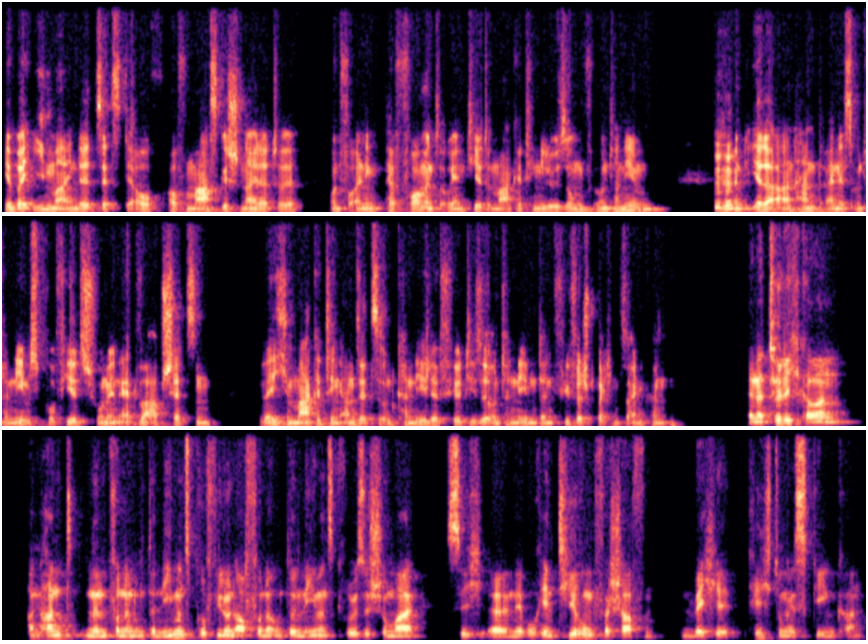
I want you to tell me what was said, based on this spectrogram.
ihr bei eMinded setzt ja auch auf maßgeschneiderte und vor allen Dingen performanceorientierte Marketinglösungen für Unternehmen. Mhm. Könnt ihr da anhand eines Unternehmensprofils schon in etwa abschätzen, welche Marketingansätze und Kanäle für diese Unternehmen dann vielversprechend sein könnten? Ja, natürlich kann man anhand von einem Unternehmensprofil und auch von der Unternehmensgröße schon mal sich äh, eine Orientierung verschaffen, in welche Richtung es gehen kann.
